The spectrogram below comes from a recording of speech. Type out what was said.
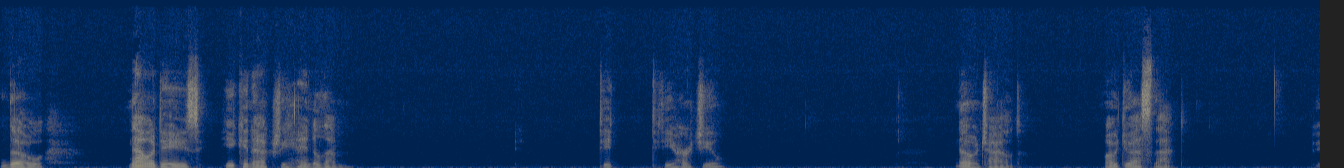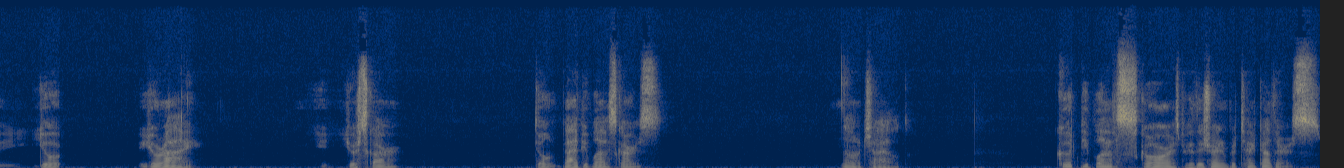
Though, nowadays, he can actually handle them. Did, did he hurt you? No, child. Why would you ask that? Your, your eye. Your scar? Don't bad people have scars? No, child. Good people have scars because they try to protect others.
